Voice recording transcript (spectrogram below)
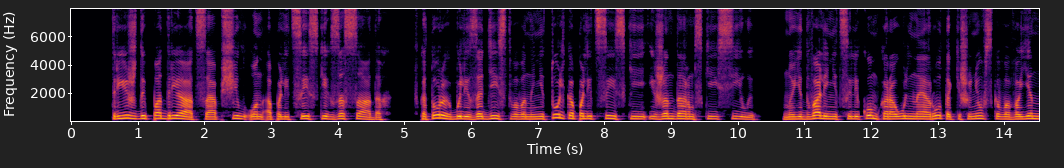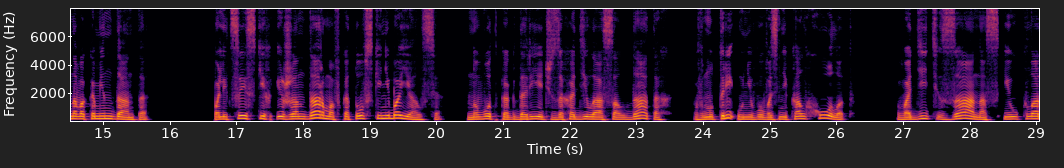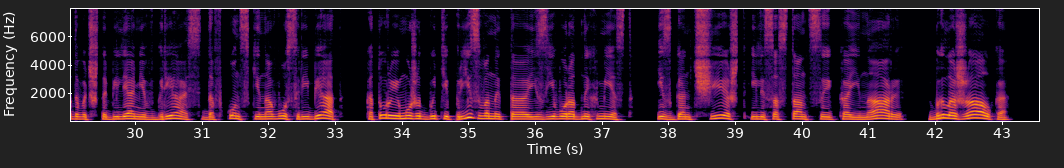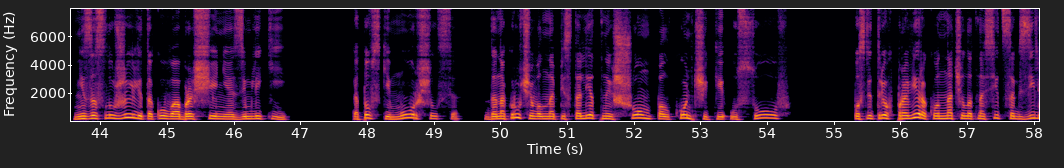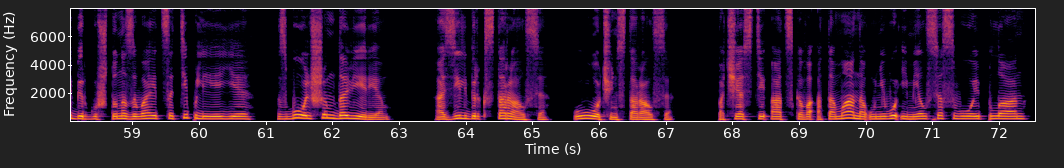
Трижды подряд сообщил он о полицейских засадах, в которых были задействованы не только полицейские и жандармские силы, но едва ли не целиком караульная рота Кишиневского военного коменданта. Полицейских и жандармов Котовский не боялся, но вот когда речь заходила о солдатах, внутри у него возникал холод. Водить за нос и укладывать штабелями в грязь да в конский навоз ребят, которые, может быть, и призваны-то из его родных мест, из Гончешт или со станции Каинары, было жалко, не заслужили такого обращения земляки. Котовский морщился, да накручивал на пистолетный шом полкончики усов. После трех проверок он начал относиться к Зильбергу, что называется, теплее, с большим доверием. А Зильберг старался, очень старался. По части адского атамана у него имелся свой план.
